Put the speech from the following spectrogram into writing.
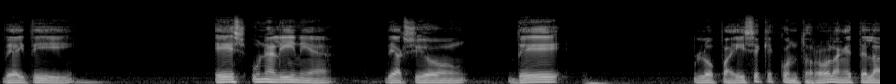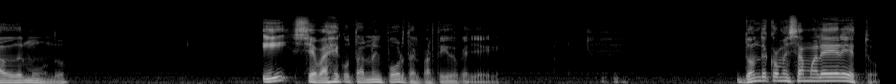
de Haití es una línea de acción de los países que controlan este lado del mundo y se va a ejecutar no importa el partido que llegue. ¿Dónde comenzamos a leer esto?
